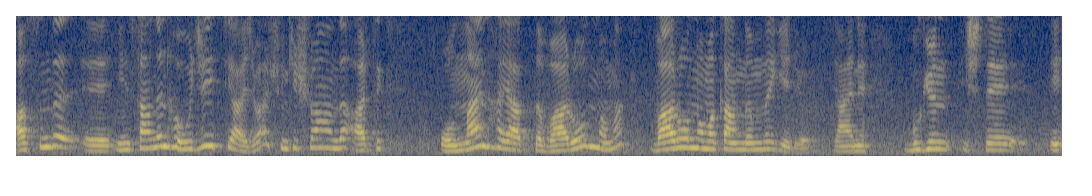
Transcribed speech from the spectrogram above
aslında e, insanların havuca ihtiyacı var çünkü şu anda artık online hayatta var olmamak, var olmamak anlamına geliyor. Yani bugün işte e,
